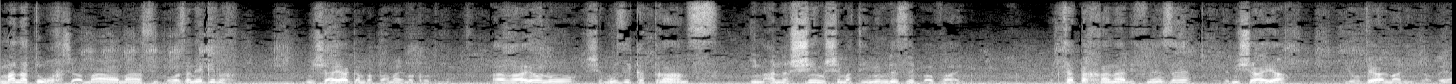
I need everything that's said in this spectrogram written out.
מה נטור עכשיו? מה, מה הסיפור? אז אני אגיד לך, מי שהיה גם בפעמיים הקודמות. הרעיון הוא שמוזיקה טרנס עם אנשים שמתאימים לזה ב vibe. קצת הכנה לפני זה, ומי שהיה יודע על מה אני מדבר,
